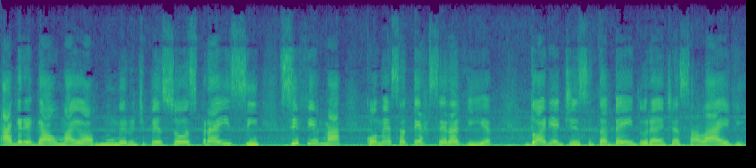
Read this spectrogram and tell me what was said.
agregar um maior número de pessoas para aí sim se firmar como essa terceira via. Dória disse também durante essa live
